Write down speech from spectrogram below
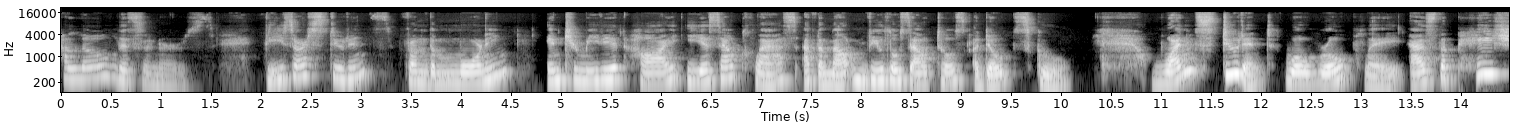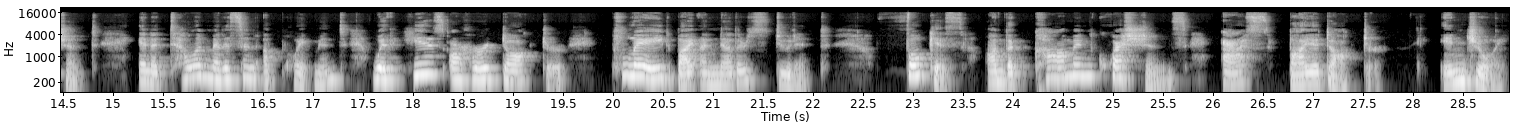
Hello, listeners. These are students from the morning intermediate high ESL class at the Mountain View Los Altos Adult School. One student will role play as the patient in a telemedicine appointment with his or her doctor, played by another student. Focus on the common questions asked by a doctor. Enjoy.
